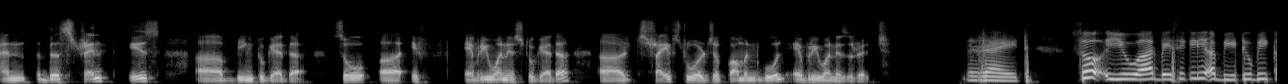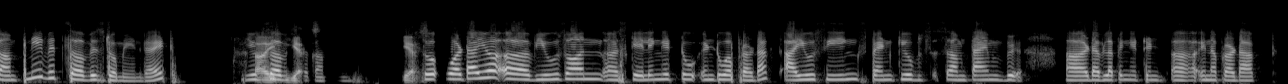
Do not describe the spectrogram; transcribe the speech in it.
and the strength is being together. So if everyone is together, mm. strives towards a common goal, everyone is rich. Right. So you are basically a B2B company with service domain, right? You Uh, service the yes, company. yes. So what are your uh, views on uh, scaling it to into a product? Are you seeing Spend Cubes sometime uh, developing it in uh, in a product?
